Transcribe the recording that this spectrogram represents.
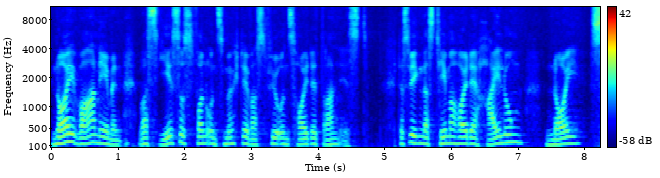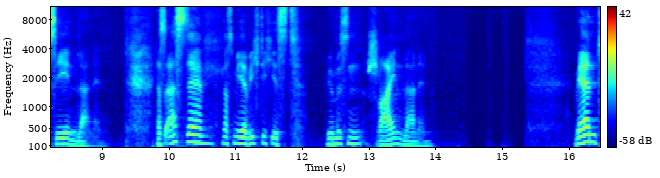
Neu wahrnehmen, was Jesus von uns möchte, was für uns heute dran ist. Deswegen das Thema heute Heilung neu sehen lernen. Das Erste, was mir wichtig ist, wir müssen schreien lernen. Während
